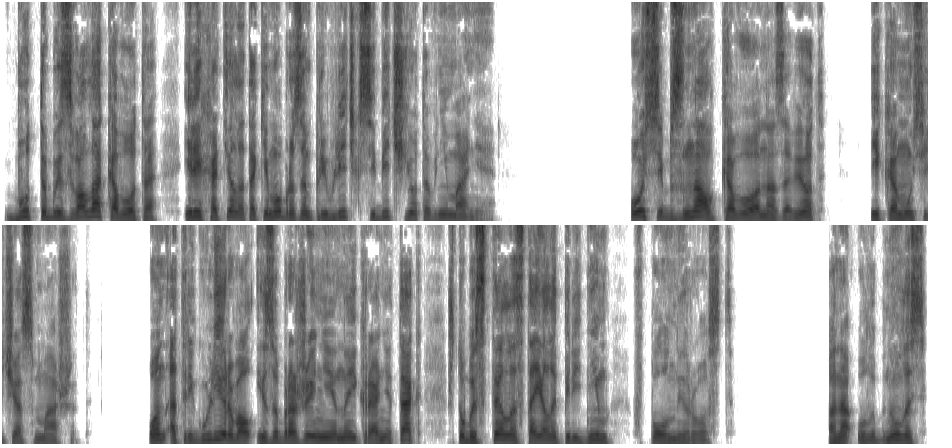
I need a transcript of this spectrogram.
будто бы звала кого-то или хотела таким образом привлечь к себе чье-то внимание. Осип знал, кого она зовет и кому сейчас машет. Он отрегулировал изображение на экране так, чтобы Стелла стояла перед ним в полный рост. Она улыбнулась,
